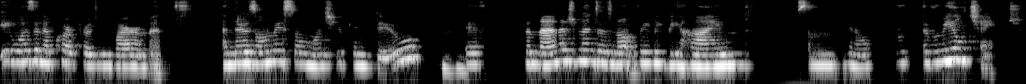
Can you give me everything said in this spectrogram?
it was in a corporate environment, and there's only so much you can do mm-hmm. if the management is not really behind some, you know, a real change.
